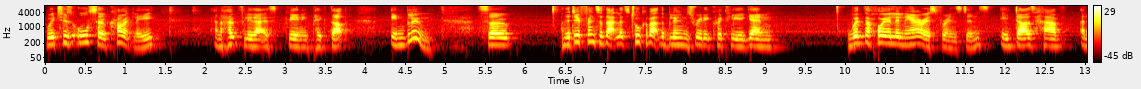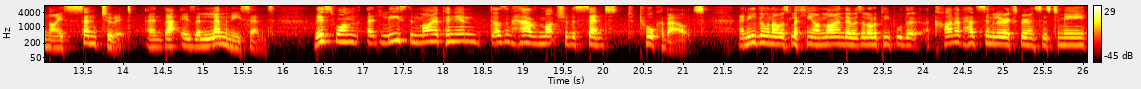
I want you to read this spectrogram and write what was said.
which is also currently, and hopefully that is being picked up, in bloom. So the difference of that, let's talk about the blooms really quickly again. With the Hoya linearis, for instance, it does have a nice scent to it, and that is a lemony scent. This one, at least in my opinion, doesn't have much of a scent to talk about. And even when I was looking online, there was a lot of people that kind of had similar experiences to me.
